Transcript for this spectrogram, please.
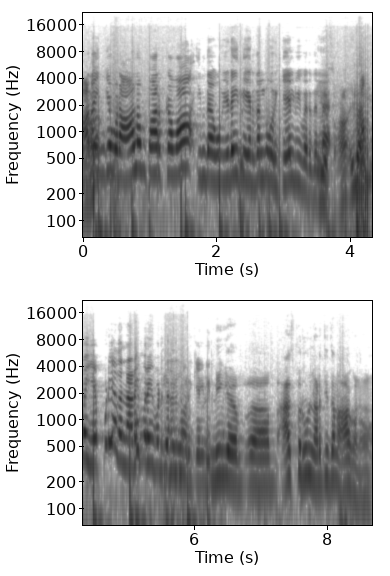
ஆனா- இங்க ஒரு ஆழம் பார்க்கவா இந்த இடைத்தேர்தல்னு ஒரு கேள்வி வருது இல்ல. அப்ப எப்படி அதை நடைமுறைப்படுத்துறதுன்னு ஒரு கேள்வி. நீங்க ஆஸ் பர் ரூல் நடத்தி தானே ஆகணும்.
